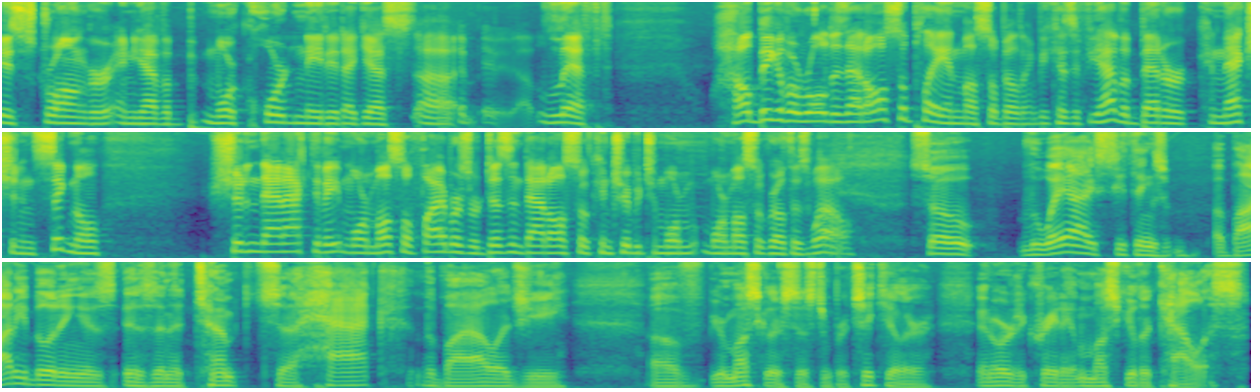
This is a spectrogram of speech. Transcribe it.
is stronger, and you have a more coordinated, I guess, uh, lift. How big of a role does that also play in muscle building? Because if you have a better connection and signal, shouldn't that activate more muscle fibers, or doesn't that also contribute to more more muscle growth as well? So the way I see things, a bodybuilding is is an attempt to hack the biology of your muscular system, in particular, in order to create a muscular callus.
